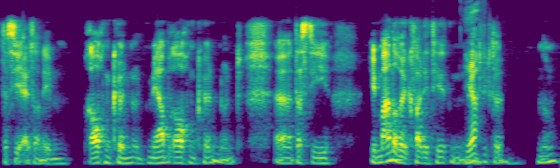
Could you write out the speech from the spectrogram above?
dass sie Eltern eben brauchen können und mehr brauchen können und äh, dass die eben andere Qualitäten ja. entwickeln. Ne?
